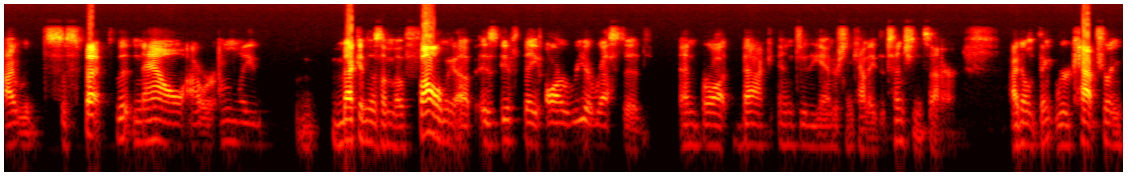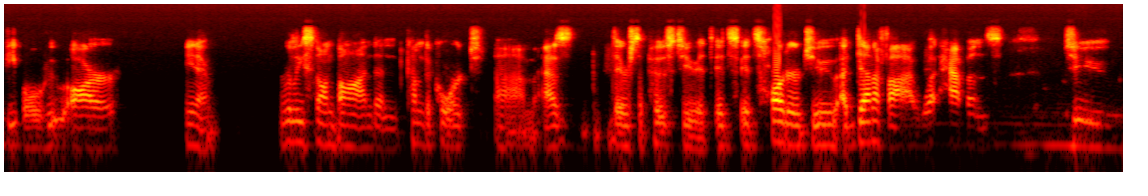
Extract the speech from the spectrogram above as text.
I would suspect that now our only mechanism of following up is if they are rearrested and brought back into the Anderson County Detention Center. I don't think we're capturing people who are, you know, released on bond and come to court um, as they're supposed to. It, it's it's harder to identify what happens to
